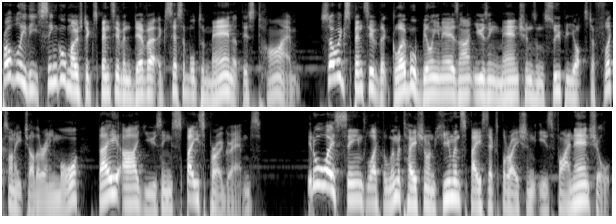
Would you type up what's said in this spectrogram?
Probably the single most expensive endeavour accessible to man at this time. So expensive that global billionaires aren't using mansions and super yachts to flex on each other anymore, they are using space programs. It always seems like the limitation on human space exploration is financial,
